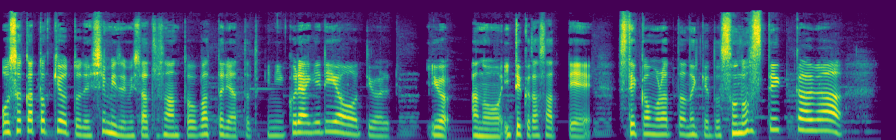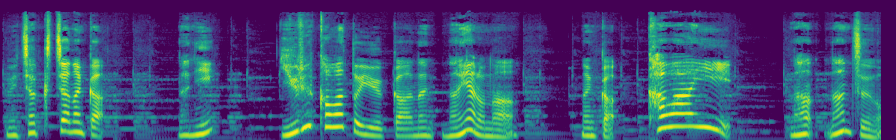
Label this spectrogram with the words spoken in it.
大阪と京都で清水美里さんとばったり会った時に、これあげるよって言われ、言あの、言ってくださって、ステッカーもらったんだけど、そのステッカーがめちゃくちゃなんか、何？ゆるかわというか、な、なんやろな。なんか、かわいい、な、なんつうの？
